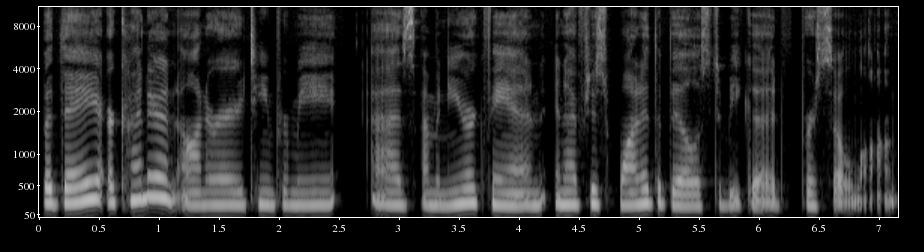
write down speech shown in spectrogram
but they are kind of an honorary team for me as I'm a New York fan and I've just wanted the Bills to be good for so long.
